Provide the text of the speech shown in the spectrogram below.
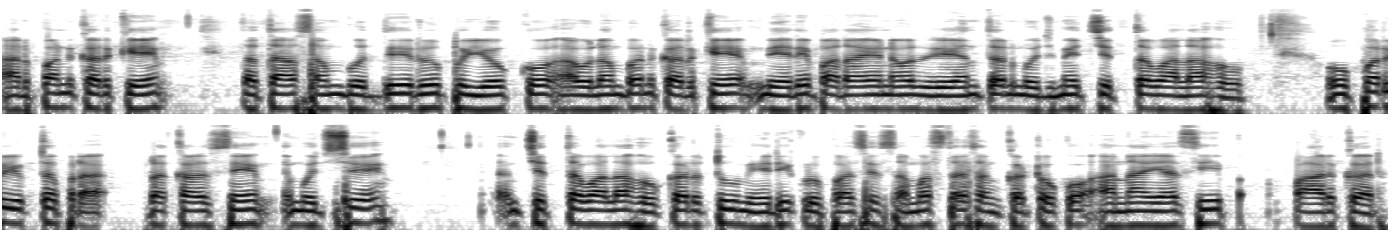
अर्पण करके तथा समबुद्धि रूप योग को अवलंबन करके मेरे परायण और निरंतर मुझमें चित्त वाला हो उपरयुक्त प्रकार से मुझसे चित्त वाला होकर तू मेरी कृपा से समस्त संकटों को अनायास ही पार कर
